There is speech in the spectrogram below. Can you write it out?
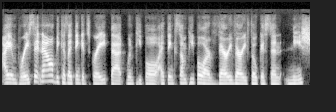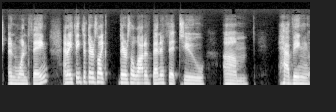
I embrace it now because I think it's great that when people, I think some people are very, very focused and niche and one thing. And I think that there's like, there's a lot of benefit to um, having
